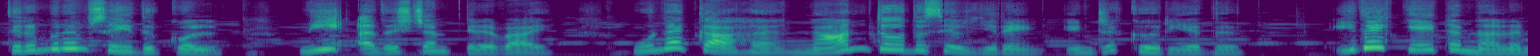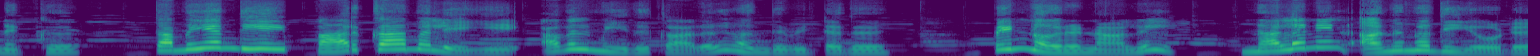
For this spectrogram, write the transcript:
திருமணம் செய்து கொள் நீ அதிர்ஷ்டம் பெறுவாய். உனக்காக நான் தோது செல்கிறேன் என்று கூறியது. இதை கேட்ட நலனுக்கு தமயந்தியை பார்க்காமலேயே அவள் மீது காதல் வந்துவிட்டது. பின் ஒரு நாளில் நலனின் அனுமதியோடு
